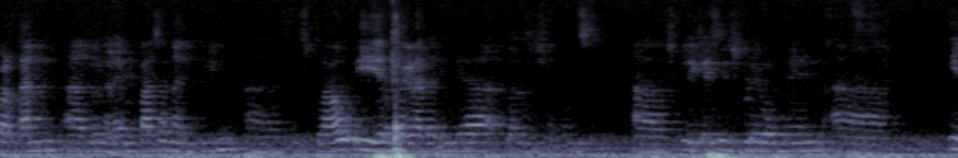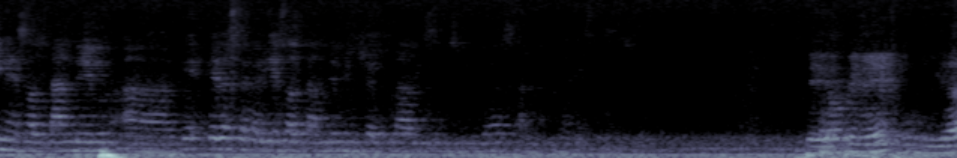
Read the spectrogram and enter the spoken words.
per tant, uh, donarem pas a en Quim, uh, sisplau, i ens agradaria doncs, això, que ens uh, expliquessis breument uh, quin és el tàndem, uh, què, què destacaries del tàndem Josep Pla Vicenç Vives en, en aquesta sessió? Bé, jo primer volia,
